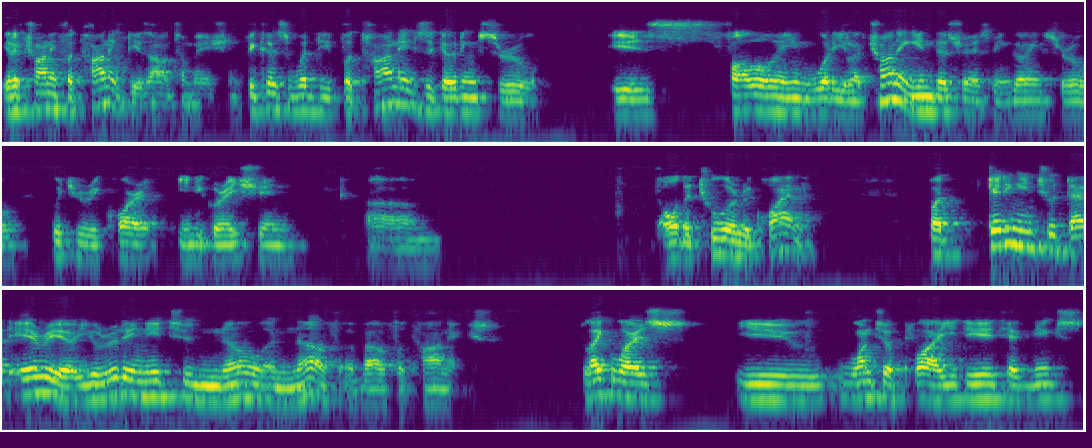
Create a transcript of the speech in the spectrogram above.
electronic photonic design automation, because what the photonics is going through is following what the electronic industry has been going through, which require integration, um, all the tool requirement. But getting into that area, you really need to know enough about photonics. Likewise, you want to apply EDA techniques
